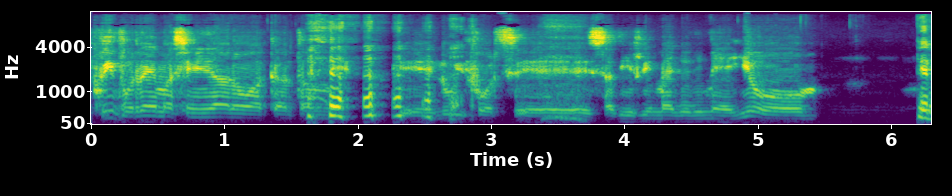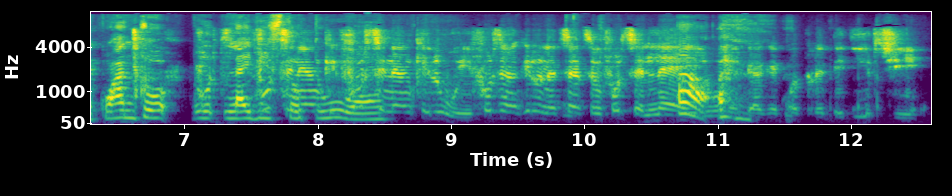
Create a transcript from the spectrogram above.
qui, vorrei Massimiliano accanto a me, perché lui forse sa dirvi meglio di me. Io per quanto forse, l'hai visto neanche, tu. Forse eh. neanche lui, forse neanche lui, nel senso che forse è lei ah. l'unica che potrebbe dirci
